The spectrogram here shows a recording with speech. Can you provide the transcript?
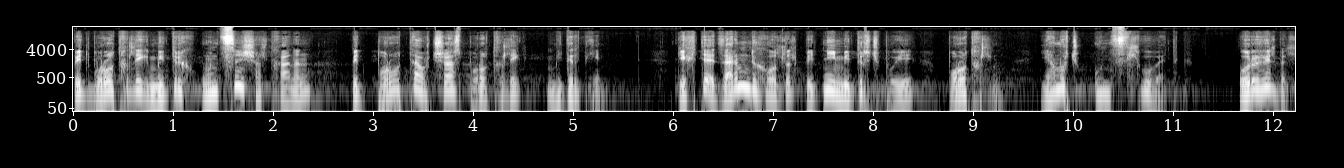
Бид буруутгалыг мэдрэх үндсэн шалтгаан нь бид буруутай учраас буруутгалыг мэдэрдэг юм. Гэхдээ зарим тохиолдолд бидний мэдэрч буй буруутгал нь ямар ч үндсэлгүй байдаг. Өөрөөр хэлбэл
